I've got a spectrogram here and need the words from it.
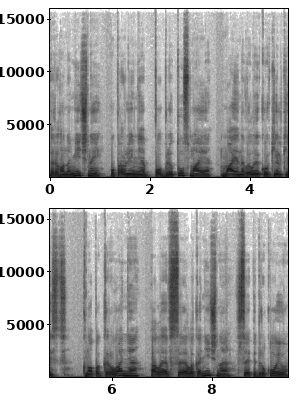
ергономічний, управління по Bluetooth має, має невелику кількість кнопок керування, але все лаконічно, все під рукою.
